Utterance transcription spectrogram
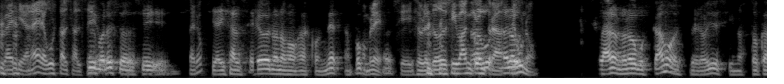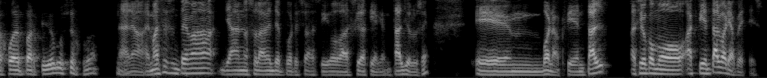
a decir, a nadie le gusta el salseo. Sí, por eso, sí. Pero... Si hay salseo, no nos vamos a esconder tampoco. Hombre, sí, sobre todo si va en contra de uno. Claro, no lo buscamos, pero oye, si nos toca jugar el partido, pues se juega. No, no, además es un tema, ya no solamente por eso ha sido, ha sido accidental, yo lo sé. Eh, bueno, accidental, ha sido como accidental varias veces.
